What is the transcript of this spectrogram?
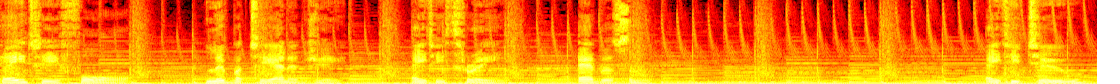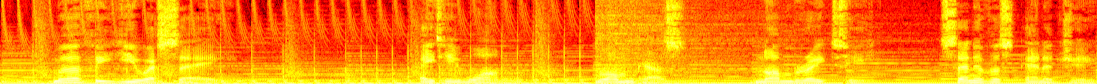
84. Liberty Energy. 83. Edison. 82. Murphy USA. 81. Romgaz. Number 80. Cenovus Energy.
